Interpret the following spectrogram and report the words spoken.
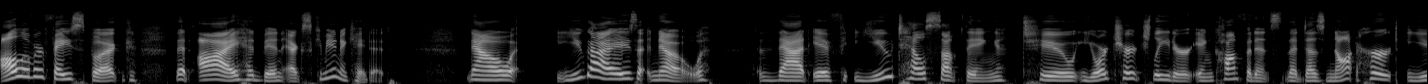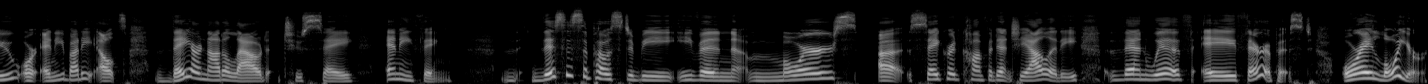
all over Facebook that I had been excommunicated. Now, you guys know that if you tell something to your church leader in confidence that does not hurt you or anybody else, they are not allowed to say anything. This is supposed to be even more uh, sacred confidentiality than with a therapist or a lawyer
